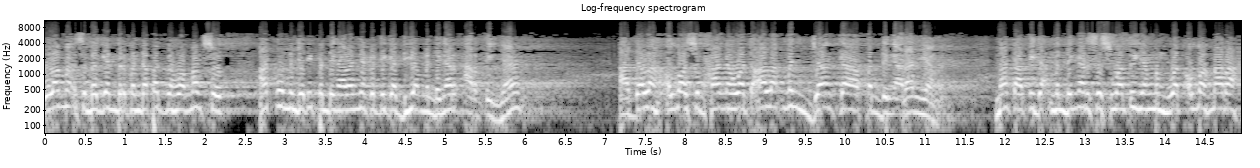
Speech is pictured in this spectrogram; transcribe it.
Ulama sebagian berpendapat bahwa maksud aku menjadi pendengarannya ketika dia mendengar artinya adalah Allah subhanahu wa ta'ala menjaga pendengarannya. Maka tidak mendengar sesuatu yang membuat Allah marah.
